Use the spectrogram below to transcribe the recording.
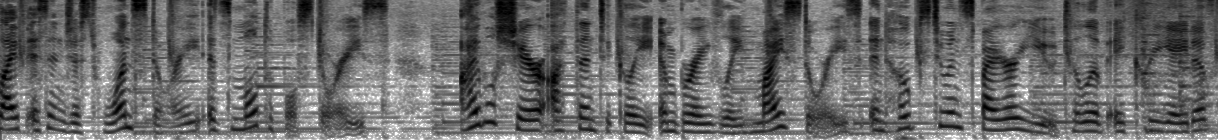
life isn't just one story, it's multiple stories. I will share authentically and bravely my stories in hopes to inspire you to live a creative,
